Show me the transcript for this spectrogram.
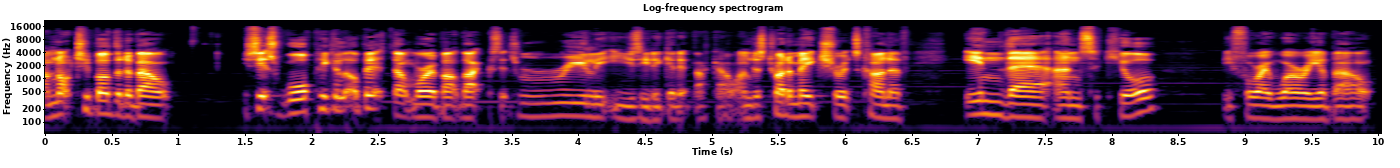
I'm not too bothered about... You see it's warping a little bit? Don't worry about that because it's really easy to get it back out. I'm just trying to make sure it's kind of in there and secure before I worry about...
